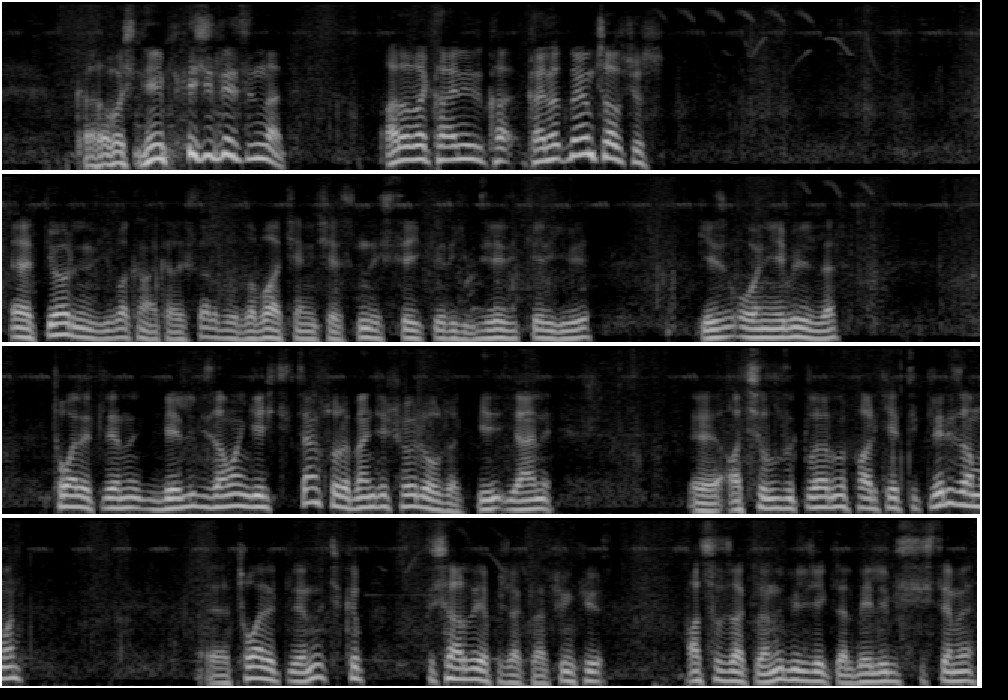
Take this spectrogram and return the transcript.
Karabaş neyin peşindesin lan? Arada kaynay kaynatmaya mı çalışıyorsun? Evet gördüğünüz gibi bakın arkadaşlar burada bahçenin içerisinde istedikleri gibi, diledikleri gibi gezip oynayabilirler. Tuvaletlerini belli bir zaman geçtikten sonra bence şöyle olacak. Bir, yani e, açıldıklarını fark ettikleri zaman e, tuvaletlerini çıkıp dışarıda yapacaklar. Çünkü açılacaklarını bilecekler. Belli bir sisteme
